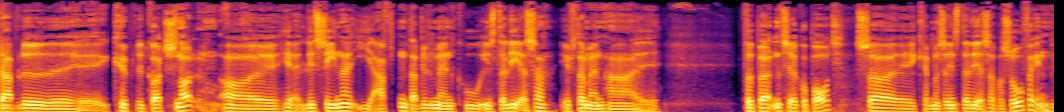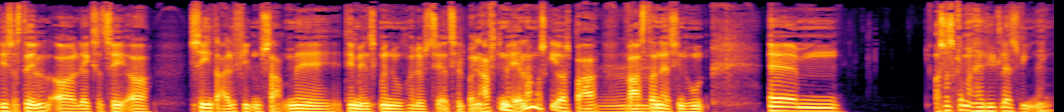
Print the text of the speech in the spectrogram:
Der er blevet øh, købt lidt godt snold, og øh, her lidt senere i aften, der vil man kunne installere sig, efter man har øh, fået børnene til at gå bort, så øh, kan man så installere sig på sofaen lige så stille og lægge sig til at se en dejlig film sammen med det menneske, man nu har lyst til at tilbringe aften med, eller måske også bare mm. resterne af sin hund. Øhm, og så skal man have et lille glas vin, ikke?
